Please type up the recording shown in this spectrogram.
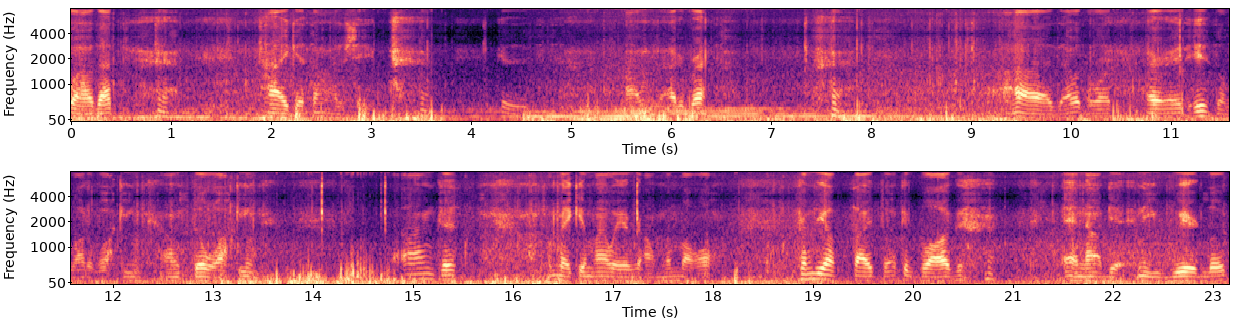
Wow, that's, I guess I'm out of shape. I'm out of breath. uh, that was a lot, or it is a lot of walking. I'm still walking. I'm just making my way around the mall from the outside so I could vlog and not get any weird looks.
